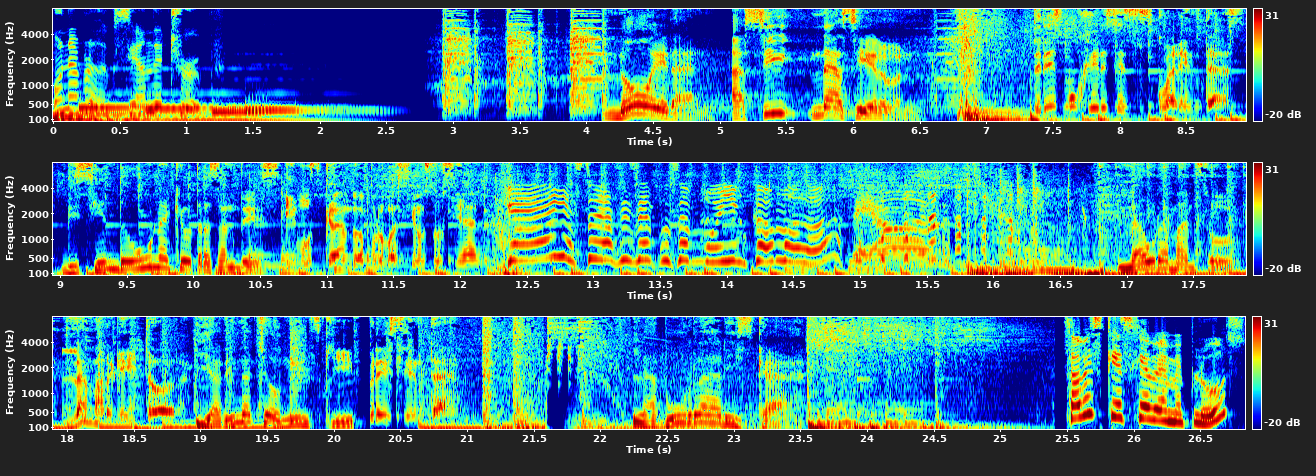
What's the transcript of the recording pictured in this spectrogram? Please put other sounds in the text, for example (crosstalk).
Una producción de Troop. No eran, así nacieron. Tres mujeres en sus cuarentas, diciendo una que otra sandez y buscando aprobación social. ¿Qué? Esto así se puso muy incómodo. Peor. Laura Manso, La Margator y Adina Chelminsky presentan La Burra Arisca. ¿Sabes qué es GBM Plus?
